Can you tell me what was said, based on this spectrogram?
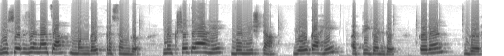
विसर्जनाचा मंगल प्रसंग. नक्षत्र आहे धनिष्ठा. योग आहे अतिगंड. करण गर.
